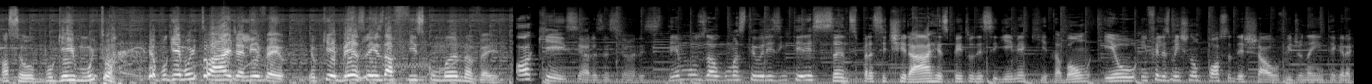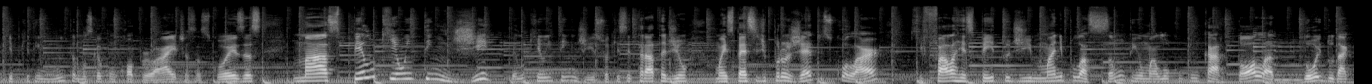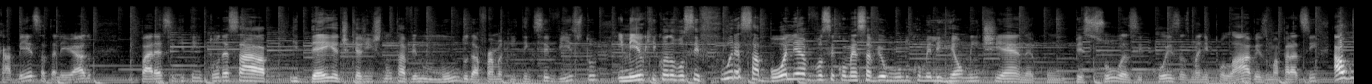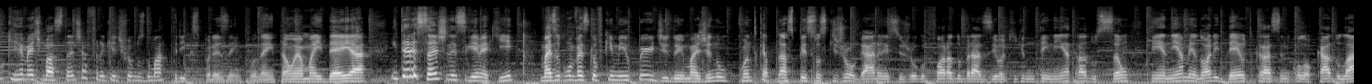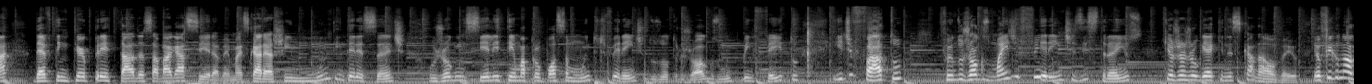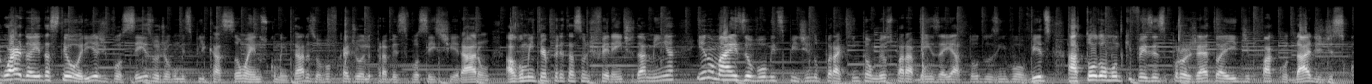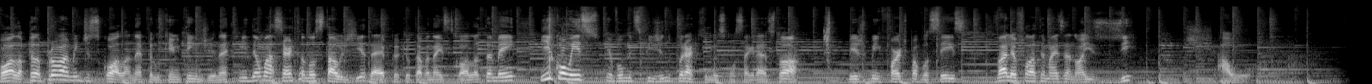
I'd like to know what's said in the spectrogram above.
Nossa, eu buguei muito... eu buguei muito hard ali, velho. Eu quebrei as leis da física humana, velho. Ok, senhoras e senhores. Temos algumas teorias interessantes pra se tirar a respeito desse game aqui, tá bom? Eu, infelizmente, não posso deixar o vídeo na íntegra aqui, porque tem muita música com copyright, essas coisas. Mas, pelo que eu entendi, pelo que eu entendi, isso aqui se trata de um, uma espécie de projeto escolar que fala a respeito de manipulação. Tem um maluco com cartola doido da cabeça, tá ligado? Parece que tem toda essa ideia de que a gente não tá vendo o mundo da forma que ele tem que ser visto. E meio que quando você fura essa bolha, você começa a ver o mundo como ele realmente é, né? Com pessoas e coisas manipuláveis, uma parada assim. Algo que remete bastante à franquia de filmes do Matrix, por exemplo, né? Então é uma ideia interessante desse game aqui, mas eu confesso que eu fiquei meio perdido. Eu imagino o quanto que as pessoas que jogaram esse jogo fora do Brasil aqui, que não tem nem a tradução, tem nem a menor ideia do que tá sendo colocado lá, deve ter interpretado essa bagaceira, velho. Mas, cara, eu achei muito interessante. O jogo em si ele tem uma proposta muito diferente dos outros jogos, muito bem feito e de fato foi um dos jogos mais diferentes e estranhos que eu já joguei aqui nesse canal, velho. Eu fico no aguardo aí das teorias de vocês ou de alguma explicação aí nos comentários. Eu vou ficar de olho pra ver se vocês tiraram alguma interpretação diferente da minha. E no mais, eu vou me despedindo por aqui. Então, meus parabéns aí a todos os envolvidos, a todo mundo que fez esse projeto aí de faculdade, de escola, provavelmente de escola, né? Pelo que eu entendi, né? Me deu uma certa nostalgia da época que eu tava na escola também. E com isso, eu vou me despedindo por aqui, meus consagrados. Ó, beijo bem forte pra vocês. Valeu, falou até mais, é nós e... Tchau!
